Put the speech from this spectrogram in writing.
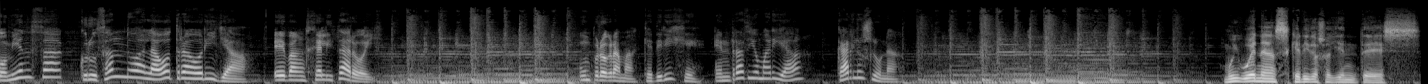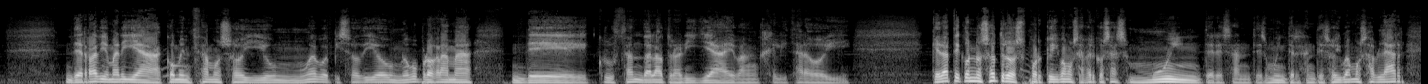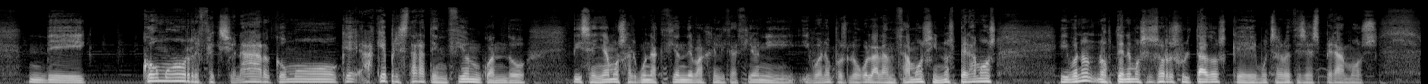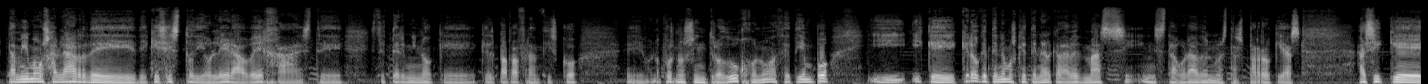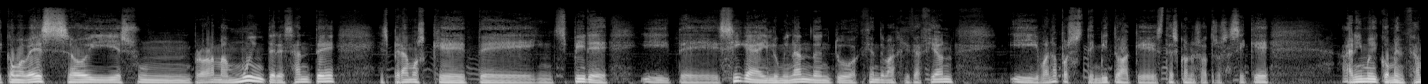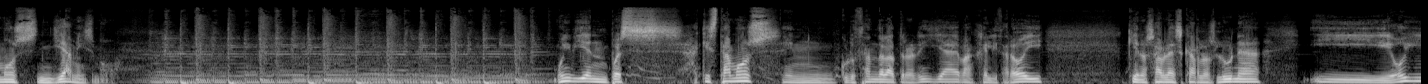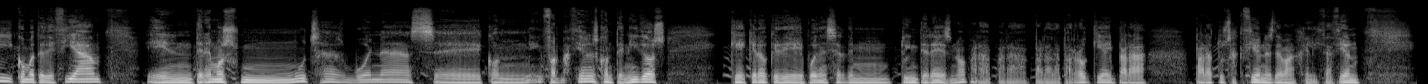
Comienza Cruzando a la otra orilla, Evangelizar hoy. Un programa que dirige en Radio María Carlos Luna. Muy buenas, queridos oyentes de Radio María. Comenzamos hoy un nuevo episodio, un nuevo programa de Cruzando a la otra orilla, Evangelizar hoy. Quédate con nosotros porque hoy vamos a ver cosas muy interesantes, muy interesantes. Hoy vamos a hablar de cómo reflexionar, cómo, a qué prestar atención cuando diseñamos alguna acción de evangelización y, bueno, pues luego la lanzamos y no esperamos y bueno, no obtenemos esos resultados que muchas veces esperamos. También vamos a hablar de, qué es esto de oler a oveja, este, este término que, el Papa Francisco eh, bueno, pues nos introdujo ¿no? hace tiempo y, y que creo que tenemos que tener cada vez más instaurado en nuestras parroquias. Así que, como ves, hoy es un programa muy interesante. Esperamos que te inspire y te siga iluminando en tu acción de evangelización y bueno, pues te invito a que estés con nosotros. Así que ánimo y comenzamos ya mismo. Muy bien, pues aquí estamos en Cruzando la Torrilla, Evangelizar hoy. Quien nos habla es Carlos Luna y hoy, como te decía, tenemos muchas buenas eh, con informaciones, contenidos que creo que pueden ser de tu interés ¿no? para, para, para la parroquia y para, para tus acciones de evangelización.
